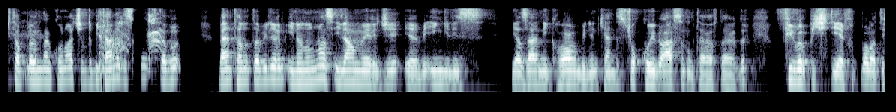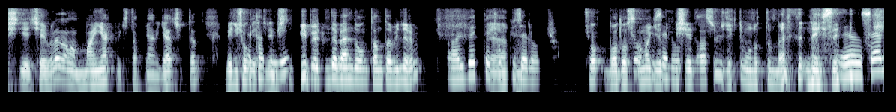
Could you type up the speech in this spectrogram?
kitaplarından konu açıldı bir tane de spor kitabı ben tanıtabilirim. İnanılmaz ilham verici e, bir İngiliz yazar Nick Hornby'nin kendisi çok koyu bir Arsenal taraftarıdır. Fever Pitch diye futbol ateşi diye çevrilen ama manyak bir kitap yani gerçekten beni çok e, etkilemişti. Tabii. Bir bölümde ben de onu tanıtabilirim. Elbette çok ee, güzel olur. Çok bodoslama gibi bir şey daha söyleyecektim unuttum ben. Neyse. Ee, sen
